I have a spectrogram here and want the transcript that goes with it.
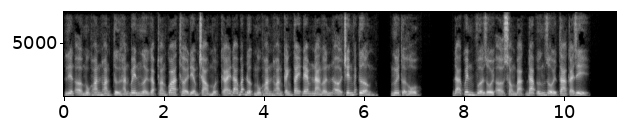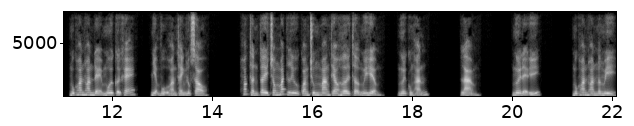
liền ở mục hoan hoan từ hắn bên người gặp thoáng qua thời điểm chảo một cái đã bắt được mục hoan hoan cánh tay đem nàng ấn ở trên vách tường, ngươi tựa hồ. Đã quên vừa rồi ở sòng bạc đáp ứng rồi ta cái gì? Mục hoan hoan để môi cười khẽ, nhiệm vụ hoàn thành lúc sau. Hoắc thần tây trong mắt lưu quang trung mang theo hơi thở nguy hiểm, ngươi cùng hắn. Làm. Ngươi để ý. Mục hoan hoan nâng mi.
